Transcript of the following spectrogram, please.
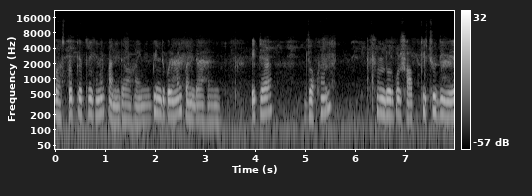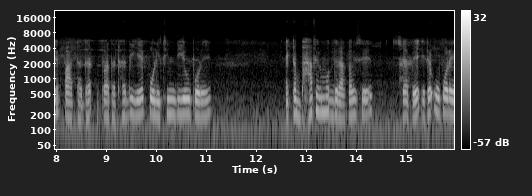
বাস্তব ক্ষেত্রে এখানে পানি দেওয়া হয়নি, বিন্দু পরিমাণ পানি দেওয়া হয়নি। এটা যখন সুন্দর করে সব কিছু দিয়ে পাতাটা পাতাটা দিয়ে পলিথিন দিয়ে উপরে একটা ভাফের মধ্যে রাখা হয়েছে চাপে এটার উপরে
